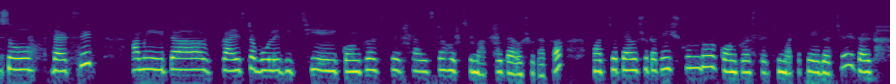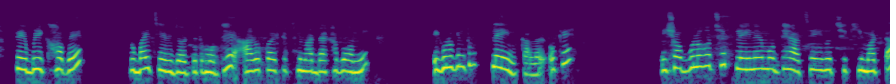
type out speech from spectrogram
সো দ্যাটস ইট আমি এটার প্রাইসটা বলে দিচ্ছি। এই কন্ট্রাস্টের প্রাইসটা হচ্ছে মাত্র তেরোশো টাকা। মাত্র তেরোশো টাকায় সুন্দর কন্ট্রাস্টের খিমারটা পেয়ে যাচ্ছে। এটার ফেব্রিক হবে দুবাই চেরি জর্জেটের মধ্যে। আরও কয়েকটা খিমার দেখাবো আমি। এগুলো কিন্তু প্লেন কালার ওকে এই সবগুলো হচ্ছে প্লেনের মধ্যে আছে। এই হচ্ছে খিমারটা।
